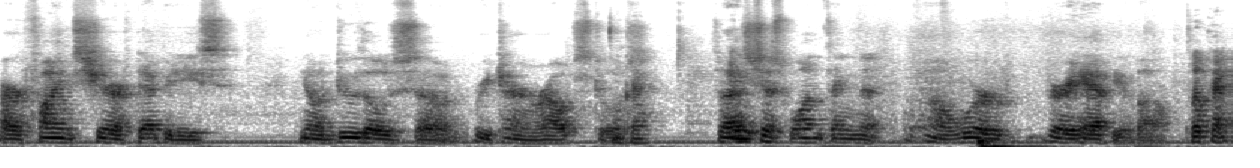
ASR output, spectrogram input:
our fine sheriff deputies, you know, do those uh, return routes to us. Okay. So that's just one thing that uh, we're very happy about. Okay.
